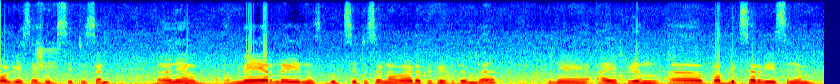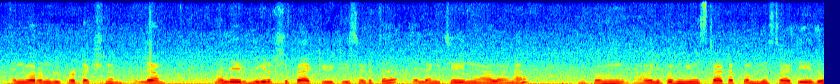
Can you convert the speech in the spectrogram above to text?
ഓൾവേസ് എ ഗുഡ് സിറ്റിസൺ അവന് മേയറിന്റെ കയ്യിൽ നിന്ന് ഗുഡ് സിറ്റിസൺ അവാർഡൊക്കെ കിട്ടിയിട്ടുണ്ട്. പിന്നെ എപ്പോഴും പബ്ലിക് സർവീസിനും എൻവയറമെന്റൽ പ്രൊട്ടക്ഷനും എല്ലാം നല്ലൊരു ലീഡർഷിപ്പ് ആക്ടിവിറ്റീസ് എടുത്ത് എല്ലാം ചെയ്യുന്ന ആളാണ്. അപ്പം അവനിപ്പം ന്യൂ സ്റ്റാർട്ടപ്പ് കമ്പനി സ്റ്റാർട്ട് ചെയ്തു.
